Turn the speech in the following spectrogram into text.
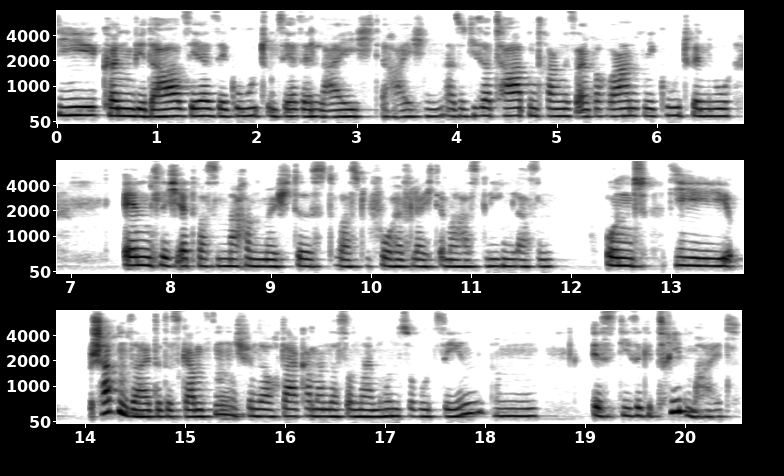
die können wir da sehr, sehr gut und sehr, sehr leicht erreichen. Also dieser Tatendrang ist einfach wahnsinnig gut, wenn du endlich etwas machen möchtest, was du vorher vielleicht immer hast liegen lassen. Und die Schattenseite des Ganzen, ich finde auch da kann man das an meinem Hund so gut sehen, ähm, ist diese Getriebenheit.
